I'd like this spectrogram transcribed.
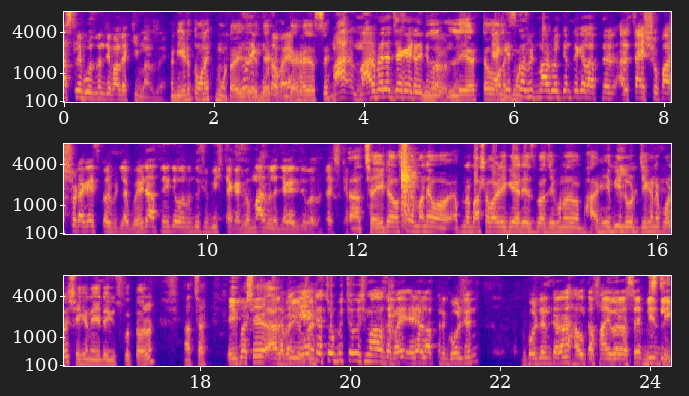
আসলে বুঝবেন যে মালটা কি মাল ভাই। মানে এটা তো অনেক মোটা এই যে দেখা- ভাই, দেখা একদম। যাচ্ছে মার্বেলের জায়গায় এটা দিতে পারবেন লেয়ারটাও অনেক স্কোয়ার ফিট মার্বেল কিনতে গেলে আপনার টাকা স্কোয়ার ফিট লাগবে। এটা আপনি দিতে পারবেন টাকা একদম মার্বেলের জায়গায় দিতে পারবেন টাইসটা আচ্ছা এটা হচ্ছে মানে আপনার বাসা বাড়ি গ্যারেজ বা যে কোনো হেভি লোড যেখানে পড়ে সেখানে এটা ইউজ করতে পারবেন। আচ্ছা এই পাশে আর তারপরে কি একটা চব্বিশ চব্বিশ মাল আছে ভাই এটা হলো আপনার গোল্ডেন গোল্ডেন কালার হালকা ফাইবার আছে বিজলি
